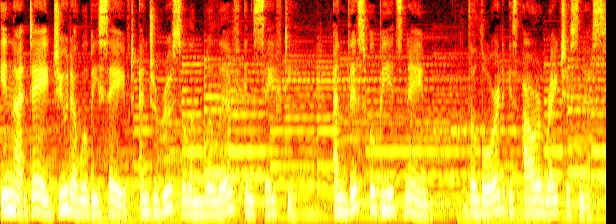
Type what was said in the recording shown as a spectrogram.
In that day Judah will be saved, and Jerusalem will live in safety. And this will be its name The Lord is our righteousness.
